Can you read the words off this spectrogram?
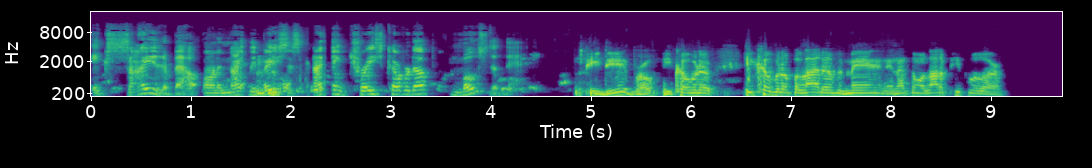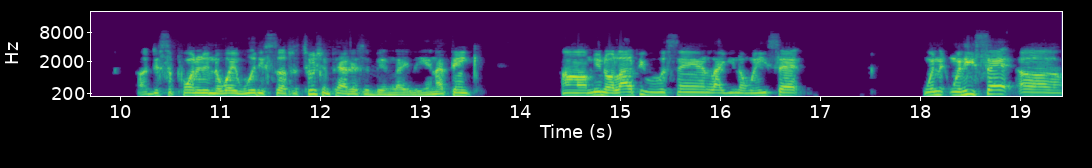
excited about on a nightly mm-hmm. basis. And I think Trace covered up most of that. He did, bro. He covered up he covered up a lot of it, man. And I know a lot of people are, are disappointed in the way Woody's substitution patterns have been lately. And I think um, you know, a lot of people were saying like, you know, when he sat when when he sat uh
